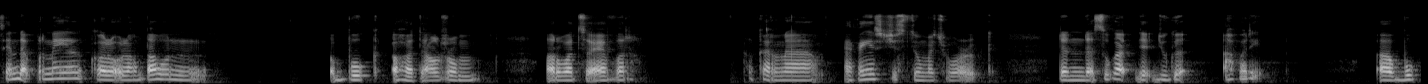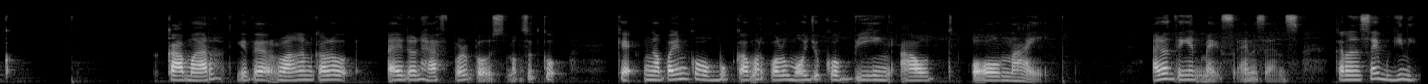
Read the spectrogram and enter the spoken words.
Saya tidak pernah ya kalau ulang tahun book a hotel room or whatsoever. Karena I think it's just too much work. Dan tidak suka juga apa di uh, book kamar gitu ruangan kalau I don't have purpose. Maksudku kayak ngapain kau book kamar kalau mau juga being out all night? I don't think it makes any sense. Karena saya begini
